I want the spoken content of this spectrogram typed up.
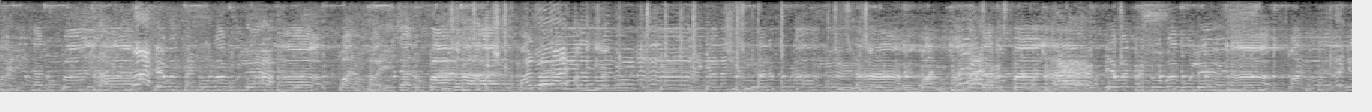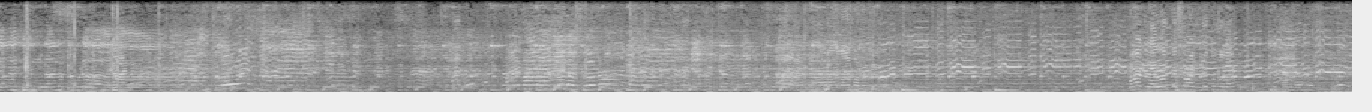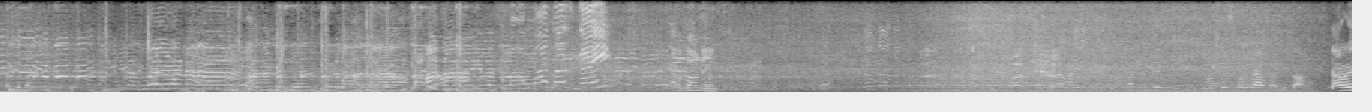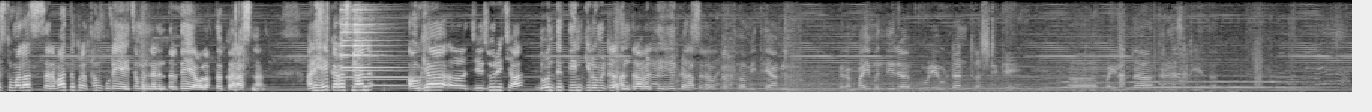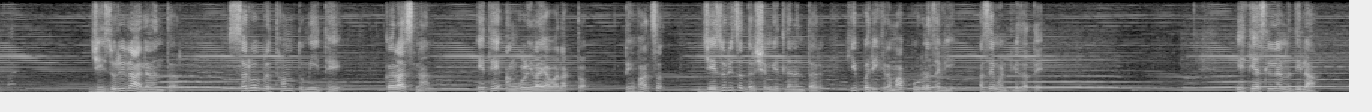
मालूबाईच्या रूपाला देव खंडोबा भुलला मालूबाईच्या झाल्यानंतर आम्ही निघालो. जेजुरी जेजुरीच्या मालूबाईच्या रूपाला देव खंडोबा भुलला मालूबाईला चंदन पुराला कसं वाटतं तुम्हाला? पता नहीं त्यावेळेस तुम्हाला सर्वात प्रथम कुठे यायचं म्हटल्यानंतर ते यावं लागतं करास्नान. आणि हे करास्नान अवघ्या जेजुरीच्या दोन ते तीन किलोमीटर अंतरावरती हे करा. सर्वप्रथम इथे आम्ही रंबाई मंदिर घोडे उड्डाण ट्रस्ट इथे पहिल्यांदा करण्यासाठी येतात. जेजुरीला आल्यानंतर सर्वप्रथम तुम्ही इथे करा स्नान. येथे आंघोळीला यावं लागतं. तेव्हाच जेजुरीचं दर्शन घेतल्यानंतर ही परिक्रमा पूर्ण झाली असे म्हटले जाते. येथे असलेल्या नदीला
